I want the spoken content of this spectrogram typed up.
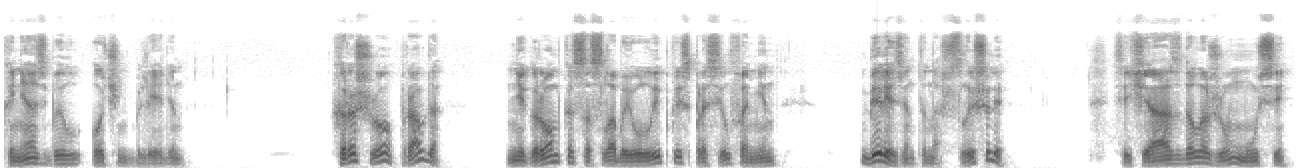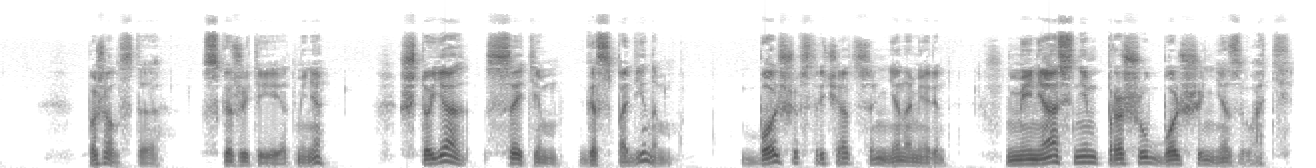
Князь был очень бледен. — Хорошо, правда? — негромко, со слабой улыбкой спросил Фомин. — Березин-то наш, слышали? — Сейчас доложу Муси. Пожалуйста, скажите ей от меня, что я с этим господином больше встречаться не намерен. Меня с ним прошу больше не звать.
